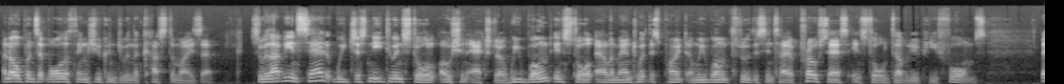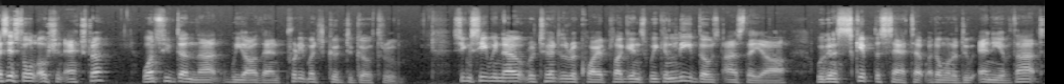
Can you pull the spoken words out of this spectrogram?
and opens up all the things you can do in the customizer. So with that being said, we just need to install Ocean Extra. We won't install Elementor at this point and we won't through this entire process install WP Forms. Let's install Ocean Extra. Once we've done that, we are then pretty much good to go through. So you can see we now return to the required plugins. We can leave those as they are. We're going to skip the setup. I don't want to do any of that.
